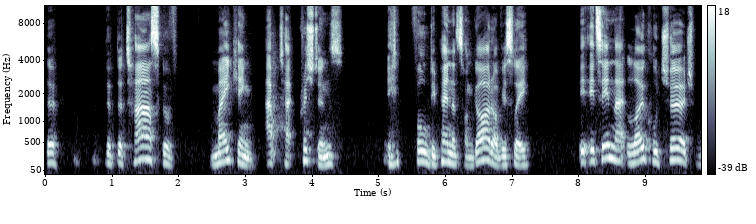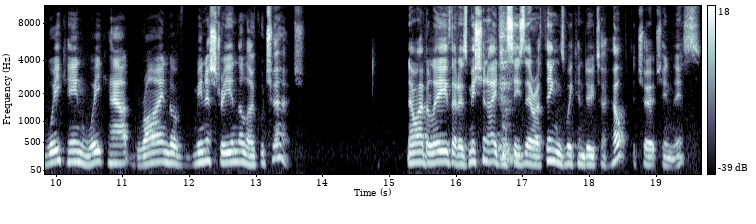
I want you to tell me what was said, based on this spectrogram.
the, the, the task of making aptat Christians in full dependence on God, obviously, it's in that local church, week in, week out grind of ministry in the local church. Now, I believe that as mission agencies, there are things we can do to help the church in this.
